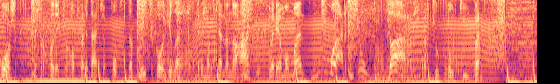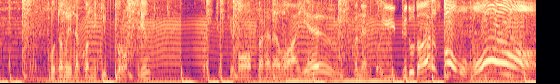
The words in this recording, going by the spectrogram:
Кошк не проходить його передача повз таблицького. Гіленко втримався на ногах створює момент. Марчук удар. Кравчук голкіпер. Кутовий для коміків. Простріл. Кравчук його перериває. Фененко і під удар знову. Гол!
